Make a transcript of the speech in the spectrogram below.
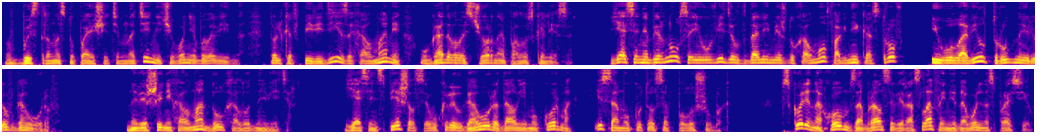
В быстро наступающей темноте ничего не было видно, только впереди, за холмами, угадывалась черная полоска леса. Ясень обернулся и увидел вдали между холмов огни костров и уловил трубный рев гауров. На вершине холма дул холодный ветер. Ясень спешился, укрыл Гаура, дал ему корма и сам укутался в полушубок. Вскоре на холм забрался Ярослав и недовольно спросил.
